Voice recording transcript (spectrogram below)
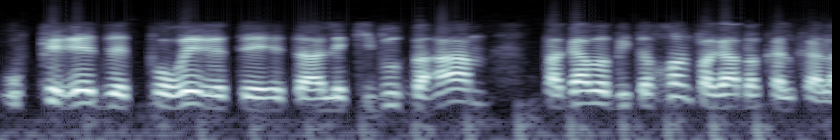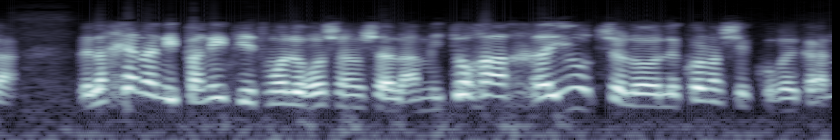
הוא פירד ופורר את, את הלכידות בעם, פגע בביטחון, פגע בכלכלה. ולכן אני פניתי אתמול לראש הממשלה, מתוך האחריות שלו לכל מה שקורה כאן,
